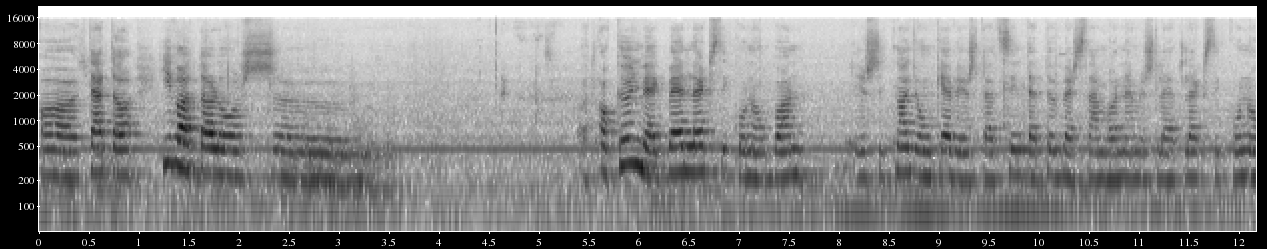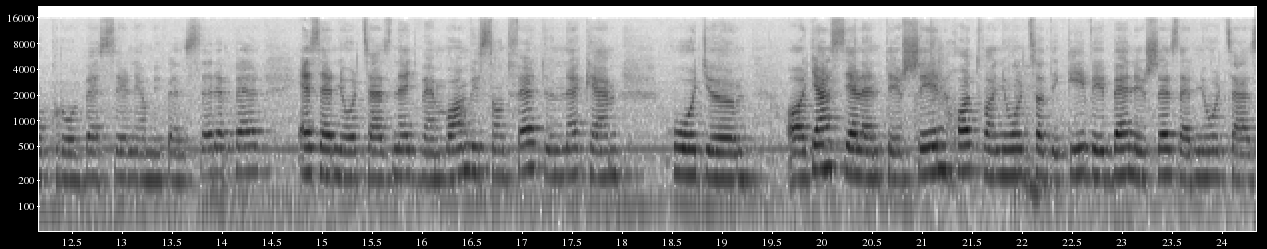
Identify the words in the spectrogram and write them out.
a, tehát a hivatalos a könyvekben, lexikonokban és itt nagyon kevés, tehát szinte többes számban nem is lehet lexikonokról beszélni, amiben szerepel. 1840 van, viszont feltűnt nekem, hogy a gyászjelentésén 68. évében és 1800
